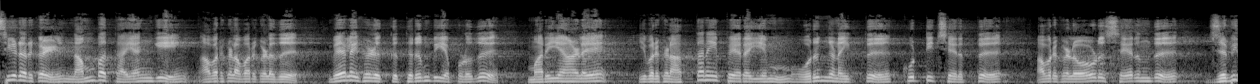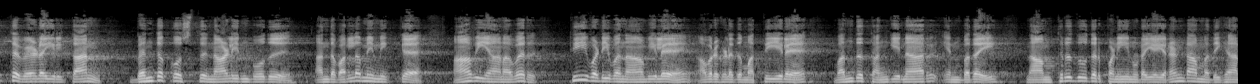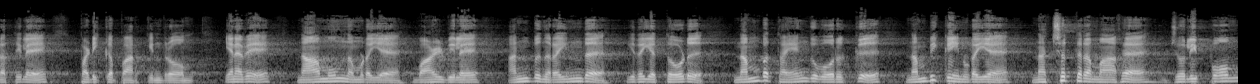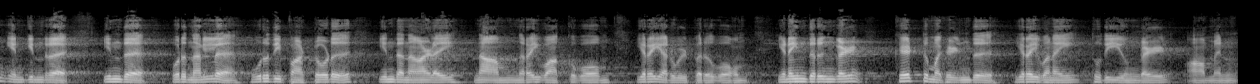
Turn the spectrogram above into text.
சீடர்கள் நம்ப தயங்கி அவர்கள் அவர்களது வேலைகளுக்கு திரும்பிய பொழுது மரியாளே இவர்கள் அத்தனை பேரையும் ஒருங்கிணைத்து கூட்டிச் சேர்த்து அவர்களோடு சேர்ந்து ஜெபித்த வேளையில்தான் பெந்தகோஸ்து நாளின் போது அந்த வல்லமை மிக்க ஆவியானவர் தீவடிவ நாவிலே அவர்களது மத்தியிலே வந்து தங்கினார் என்பதை நாம் திருதூதர் பணியினுடைய இரண்டாம் அதிகாரத்திலே படிக்க பார்க்கின்றோம். எனவே நாமும் நம்முடைய வாழ்விலே அன்பு நிறைந்த இதயத்தோடு நம்ப தயங்குவோருக்கு நம்பிக்கையினுடைய நட்சத்திரமாக ஜொலிப்போம் என்கின்ற இந்த ஒரு நல்ல உறுதிப்பாட்டோடு இந்த நாளை நாம் நிறைவாக்குவோம் இறை அருள் பெறுவோம். இணைந்திருங்கள் கேட்டு மகிழ்ந்து இறைவனை துதியுங்கள். ஆமென்.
